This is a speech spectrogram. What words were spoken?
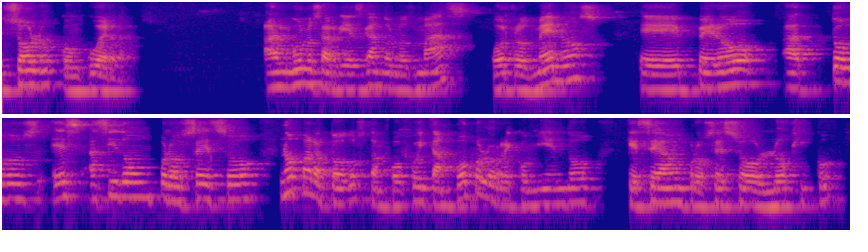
solo con cuerda. Algunos arriesgándonos más, otros menos, eh, pero a todos es, ha sido un proceso, no para todos tampoco, y tampoco lo recomiendo que sea un proceso lógico,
